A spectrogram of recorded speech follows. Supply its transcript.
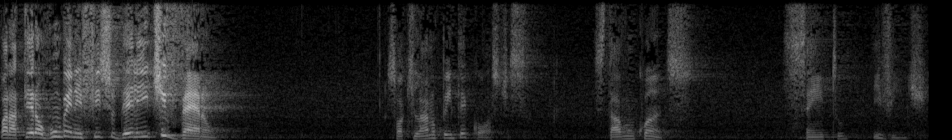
para ter algum benefício dele e tiveram. Só que lá no Pentecostes estavam quantos? 120.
